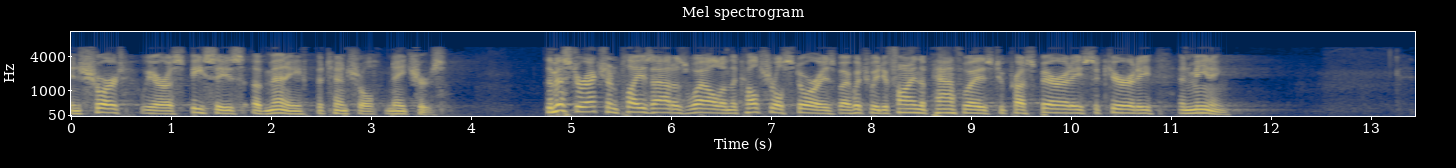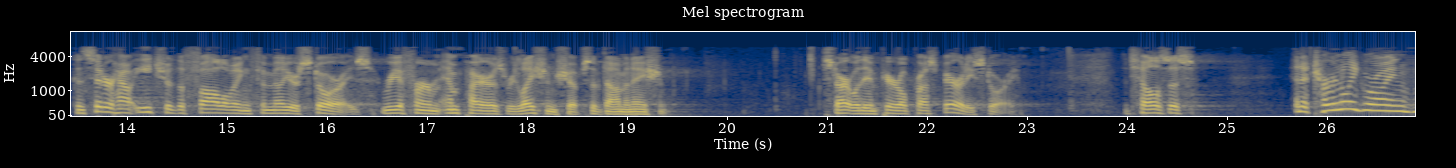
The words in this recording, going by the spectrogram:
In short, we are a species of many potential natures. The misdirection plays out as well in the cultural stories by which we define the pathways to prosperity, security, and meaning. Consider how each of the following familiar stories reaffirm empire's relationships of domination. Start with the imperial prosperity story. It tells us an eternally growing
